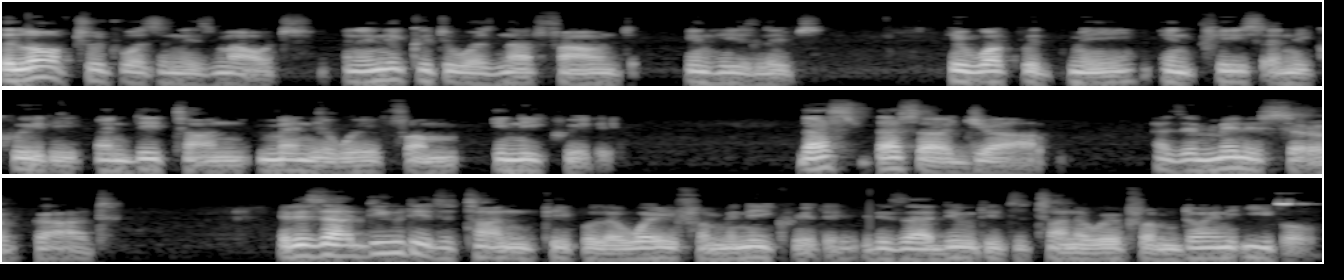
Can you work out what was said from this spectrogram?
the law of truth was in his mouth, and iniquity was not found in his lips. He walked with me in peace and equity, and did turn many away from iniquity. That's, that's our job as a minister of God. It is our duty to turn people away from iniquity. It is our duty to turn away from doing evil.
